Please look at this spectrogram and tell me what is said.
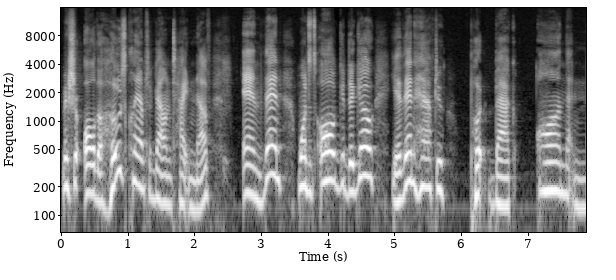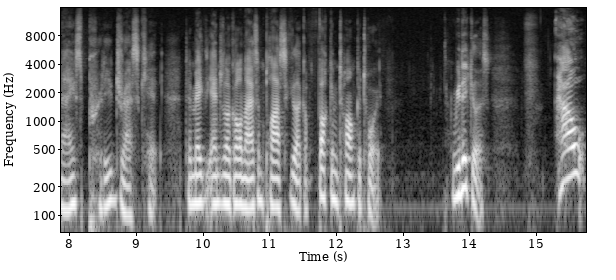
make sure all the hose clamps are down tight enough, and then once it's all good to go, you then have to put back on that nice, pretty dress kit to make the engine look all nice and plasticky like a fucking Tonka toy. Ridiculous. How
